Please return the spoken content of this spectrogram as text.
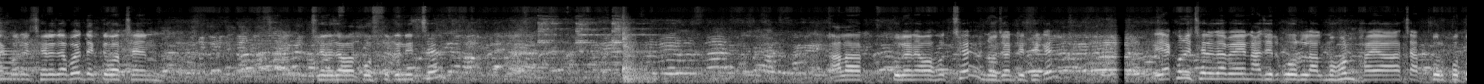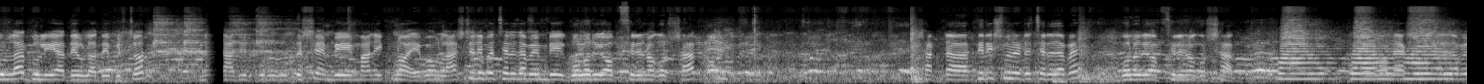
এখনই ছেড়ে যাবে দেখতে পাচ্ছেন। ছেড়ে যাওয়ার প্রস্তুতি নিচ্ছে। আলাপ তুলে নেওয়া হচ্ছে নৌযানটি থেকে। এখনই ছেড়ে যাবে নাজিরপুর লালমোহন ভায়া চাঁদপুর ফতুল্লা দুলিয়া দেউলা দেবীরচর নাজিরপুরের উদ্দেশ্যে এমবি মানিক নয় এবং লাস্ট ট্রিপে ছেড়ে যাবে এমবি গোলরি অফ শ্রীনগর সাত। সাতটা তিরিশ মিনিটে ছেড়ে যাবে। গোলরি অফ শ্রীনগর সাত। ছেড়ে যাবে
